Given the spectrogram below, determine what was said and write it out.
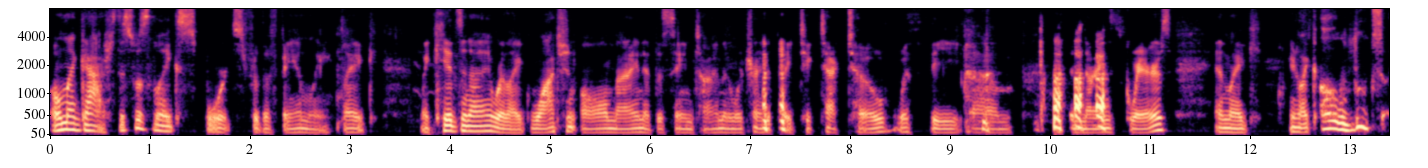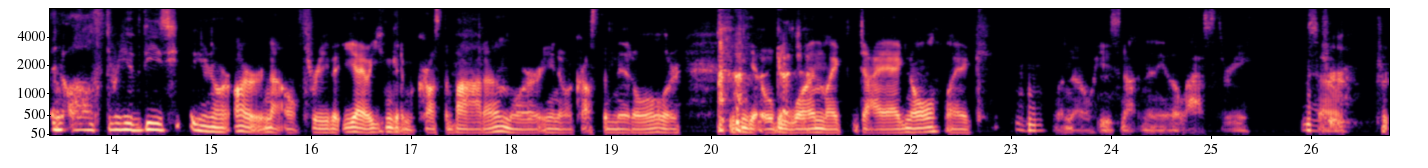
Oh my gosh, this was like sports for the family. Like my kids and I were like watching all nine at the same time, and we're trying to play tic tac toe with the um, with the nine squares, and like you're like, oh, Luke's in all three of these, you know, or, or not all three, but yeah, you can get him across the bottom, or you know, across the middle, or you can get Obi Wan like diagonal. Like, Mhm. well, no, he's not in any of the last three. So, Sure. sure.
